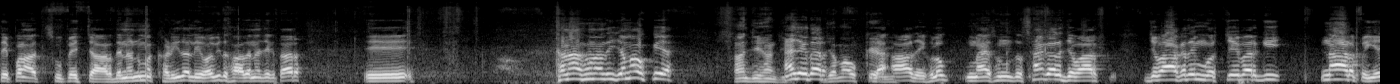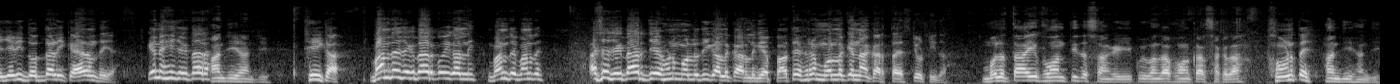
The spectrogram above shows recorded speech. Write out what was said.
ਤੇ ਭਲਾ ਸੂਪੇ 4 ਦਿਨਾਂ ਨੂੰ ਮੈਂ ਖੜੀ ਦਾ ਲੇਵਾ ਵੀ ਦਿਖਾ ਦੇਣਾ ਜਗਤਾਰ। ਇਹ ਥਣਾ ਥੁਣਾ ਦੀ ਜਮਾ ਓਕੇ ਆ? ਹਾਂਜੀ ਹਾਂਜੀ। ਹੈ ਜਗਤਾਰ? ਜਮਾ ਓਕੇ ਲੈ ਆਹ ਦੇਖ ਲਓ ਮੈਂ ਤੁਹਾਨੂੰ ਦੱਸਾਂ ਗੱਲ ਜਵਾਰ ਜਵਾਕ ਦੇ ਮੁਰਚੇ ਵਰਗੀ ਨਾੜ ਪਈ ਆ ਜਿਹੜੀ ਦੁੱਧ ਵਾਲੀ ਕਹਿ ਦਿੰਦੇ ਆ। ਕਿ ਨਹੀਂ ਜਗਤਾਰ? ਹਾਂਜੀ ਹਾਂਜੀ। ਠੀਕ ਆ। ਬਣਦੇ ਜਗਤਾਰ ਕੋਈ ਗੱਲ ਨਹੀਂ ਬਣਦੇ ਬਣਦੇ। ਅੱਛਾ ਜਗਤਾਰ ਜੇ ਹੁਣ ਮੁੱਲ ਦੀ ਗੱਲ ਕਰ ਲਈਏ ਆਪਾਂ ਤੇ ਫਿਰ ਮੁੱਲ ਕਿੰਨਾ ਕਰਤਾ ਇਸ ਝੋਟੀ ਦਾ? ਮੁੱਲ ਤਾਂ ਹੀ ਫੋਨ ਤੇ ਦੱਸਾਂਗੇ ਜੀ ਕੋਈ ਬੰਦਾ ਫੋਨ ਕਰ ਸਕਦਾ। ਫੋਨ ਤੇ? ਹਾਂਜੀ ਹਾਂਜੀ।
